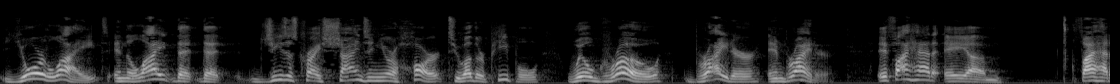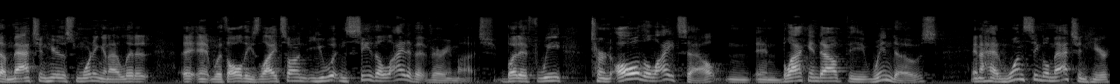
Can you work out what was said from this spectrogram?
your light and the light that, that Jesus Christ shines in your heart to other people will grow brighter and brighter. If I had a, um, if I had a match in here this morning and I lit it uh, uh, with all these lights on, you wouldn't see the light of it very much. But if we turned all the lights out and, and blackened out the windows, and I had one single match in here,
